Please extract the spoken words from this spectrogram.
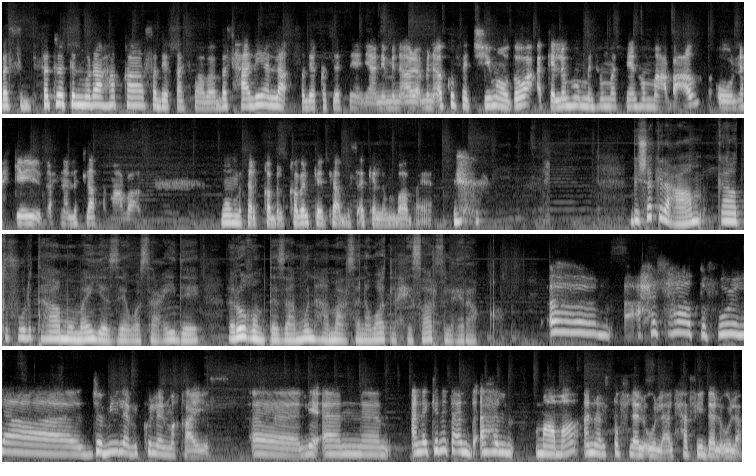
بس بفترة المراهقة صديقة بابا. بس حاليا لا صديقة الاثنين. يعني من من أكو شيء موضوع أكلمهم من هم اثنينهم مع بعض ونحكي إحنا الثلاثة مع بعض. مو مثل قبل. قبل كنت لا بس أكلم بابا يعني. بشكل عام كانت طفولتها مميزة وسعيدة رغم تزامنها مع سنوات الحصار في العراق. أحسها طفولة جميلة بكل المقاييس. أه، لأن أنا كنت عند أهل ماما أنا الطفلة الأولى الحفيدة الأولى.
